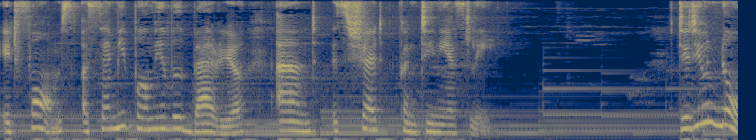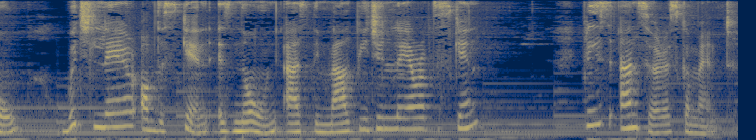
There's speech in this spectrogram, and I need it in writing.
It forms a semi-permeable barrier and is shed continuously. Did you know which layer of the skin is known as the Malpighian layer of the skin? Please answer as comment.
